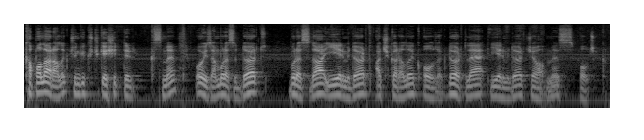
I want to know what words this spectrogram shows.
kapalı aralık çünkü küçük eşittir kısmı. O yüzden burası 4. Burası da 24 açık aralık olacak. 4 ile 24 cevabımız olacak.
